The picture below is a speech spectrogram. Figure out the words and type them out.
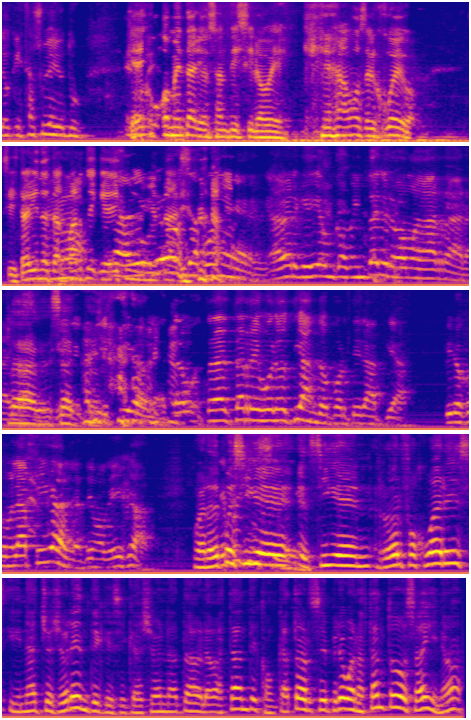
lo, que está subido a YouTube. Que deje un comentario, Santi, si lo ve. Que hagamos el juego. Si está viendo esta parte, que deje un comentario. Vamos a, poner, a ver que diga un comentario, lo vamos a agarrar. Ahí, claro, exacto. Está, está, revoloteando por terapia. Pero como la pega, la tengo que dejar. Bueno, después, sigue, eh, siguen Rodolfo Juárez y Nacho Llorente, que se cayó en la tabla bastante, con 14, pero bueno, están todos ahí, ¿no?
